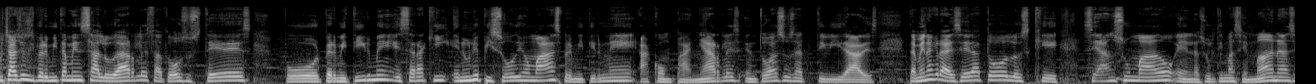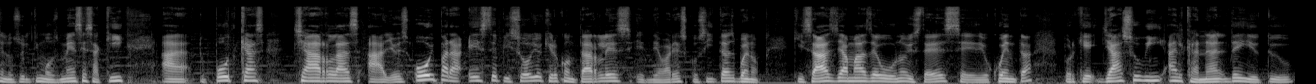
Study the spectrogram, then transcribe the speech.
Muchachos y permítanme saludarles a todos ustedes por permitirme estar aquí en un episodio más, permitirme acompañarles en todas sus actividades. También agradecer a todos los que se han sumado en las últimas semanas, en los últimos meses aquí a tu podcast charlas iOS. Hoy para este episodio quiero contarles eh, de varias cositas. Bueno, quizás ya más de uno de ustedes se dio cuenta porque ya subí al canal de YouTube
